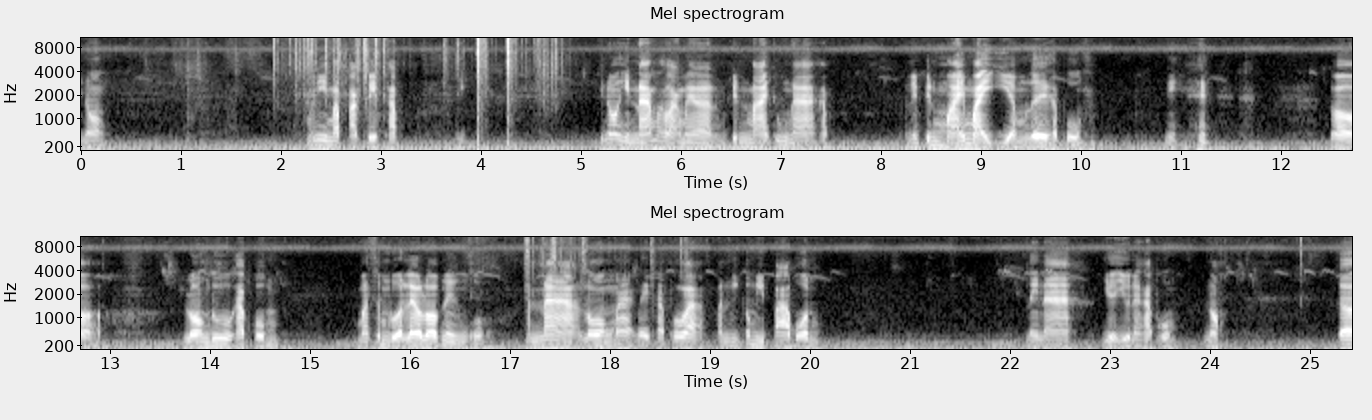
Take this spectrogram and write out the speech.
พี่น้องวันนี้มาปักเบ็ดครับ พี่น้องเห็นน้ำข้างหลังไหมนะเป็นไม้ทุ่งนาครับอันนี้เป็นไม้ใหม่เอี่ยมเลยครับผม นี่ ก็ลองดูครับผม มาสำรวจแล้วรอบหนึ่งโอ้ มันน่าลองมากเลยครับ เพราะว่ามันมีก็มีปลาบอลในนาเยอะอยู่นะครับ ผมเนาะก็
